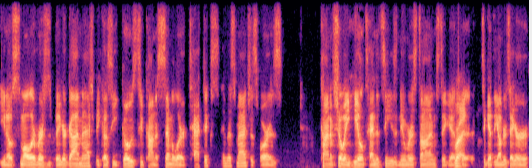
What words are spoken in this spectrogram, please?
you know, smaller versus bigger guy match because he goes to kind of similar tactics in this match as far as kind of showing heel tendencies numerous times to get right. the, to get the Undertaker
